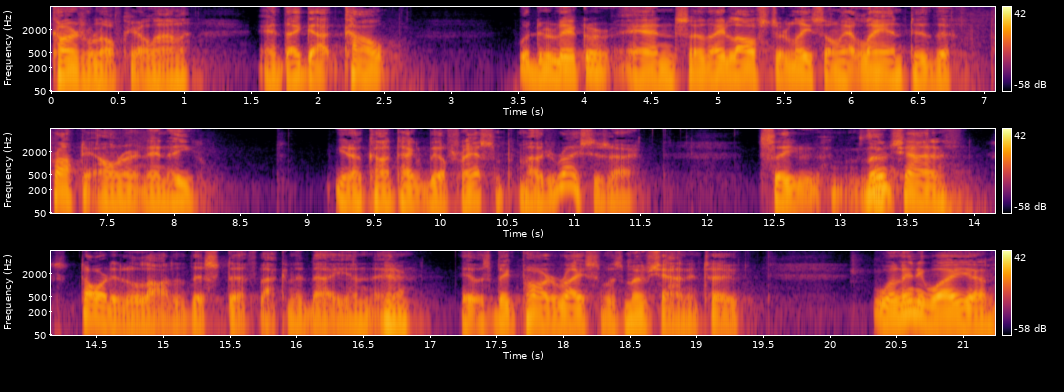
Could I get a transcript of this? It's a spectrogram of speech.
Kernersville, North Carolina. And they got caught with their liquor, and so they lost their lease on that land to the property owner, and then he, you know, contacted Bill France and promoted races there. See, moonshine started a lot of this stuff back in the day, and, and it was a big part of racing was moonshining too. Well, anyway, uh,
